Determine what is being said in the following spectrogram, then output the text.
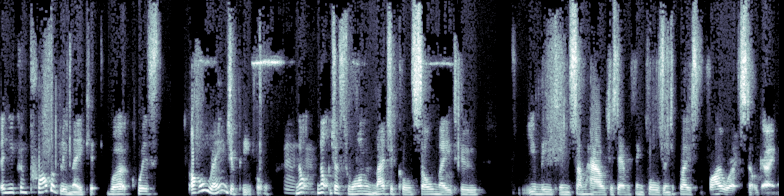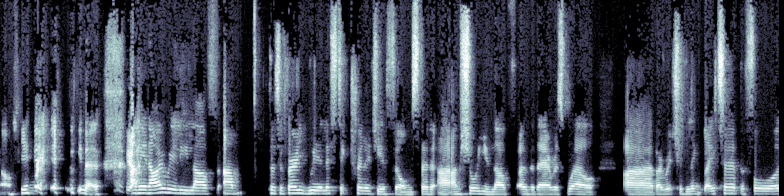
then you can probably make it work with a whole range of people, mm-hmm. not not just one magical soulmate who you meet and somehow just everything falls into place and fireworks start going off. you know, yeah. I mean, I really love, um, there's a very realistic trilogy of films that uh, I'm sure you love over there as well. Uh, by Richard Linklater, before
